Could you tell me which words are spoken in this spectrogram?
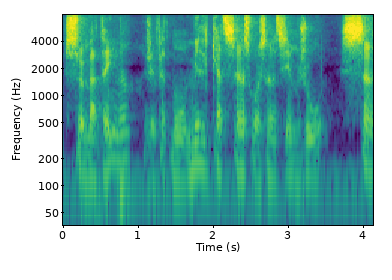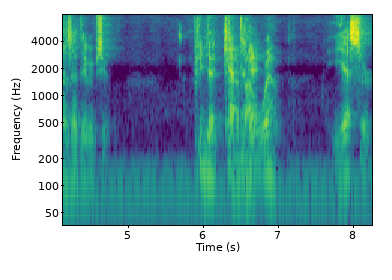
ce matin, là, j'ai fait mon 1460e jour sans interruption. Plus de 4 ans. Yes, sir.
